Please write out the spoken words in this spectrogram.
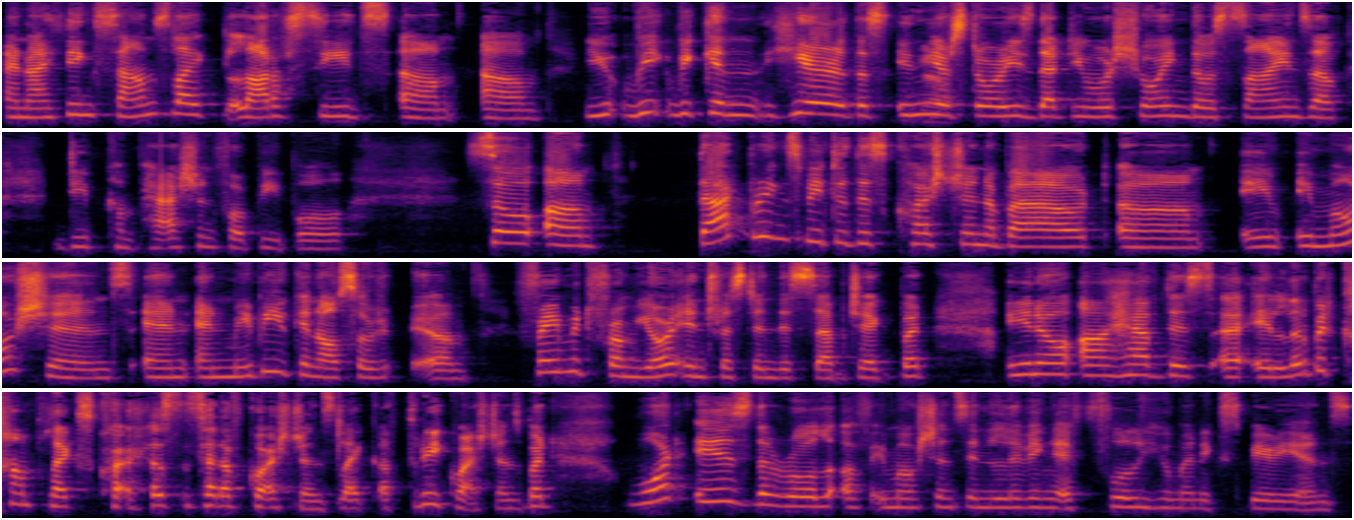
And I think sounds like a lot of seeds. Um, um, you we, we can hear this in yeah. your stories that you were showing those signs of deep compassion for people. So um, that brings me to this question about um, emotions and and maybe you can also um, frame it from your interest in this subject but you know i have this uh, a little bit complex set of questions like uh, three questions but what is the role of emotions in living a full human experience?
